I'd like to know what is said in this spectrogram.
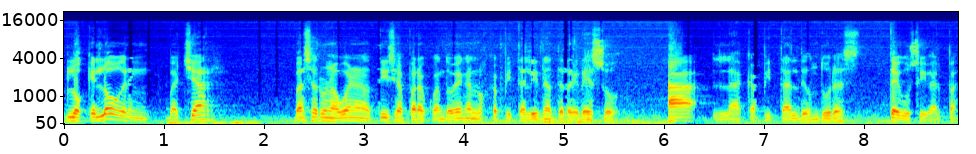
lo que logren bachear va a ser una buena noticia para cuando vengan los capitalinos de regreso a la capital de Honduras, Tegucigalpa,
